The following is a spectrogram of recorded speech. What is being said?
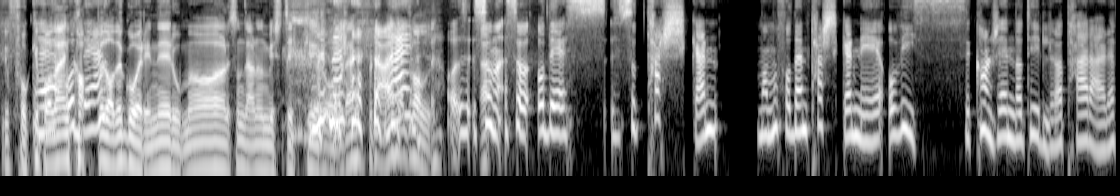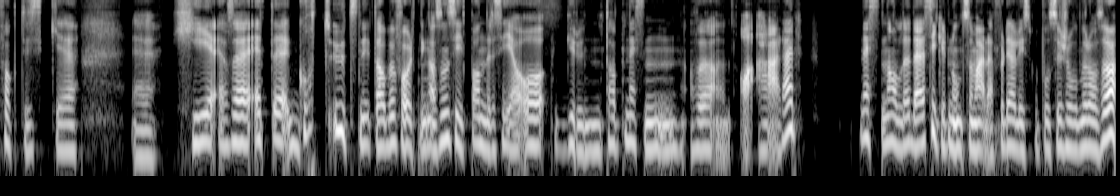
Du får ikke på deg en eh, kappe det, da du går inn i rommet og liksom, det er noen mystikk over det, for det er nei, helt vanlig. Og, så, så, og det, så terskelen Man må få den terskelen ned og vise kanskje enda tydeligere at her er det faktisk eh, eh he, altså et eh, godt utsnitt av befolkninga som sitter på andre sida, og grunnen til at nesten altså, er der. Nesten alle. Det er sikkert noen som er der fordi de har lyst på posisjoner også,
